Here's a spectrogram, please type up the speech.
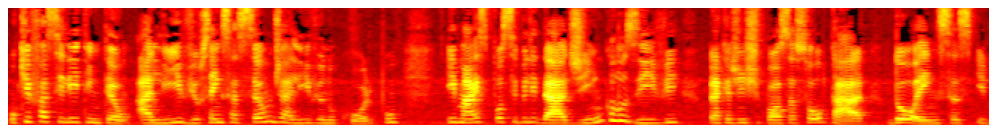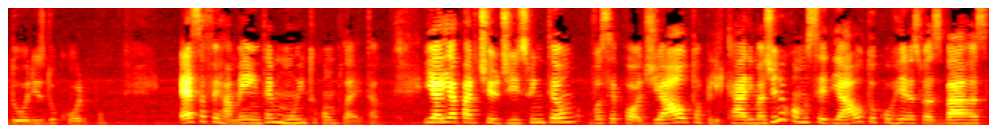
O que facilita então alívio, sensação de alívio no corpo e mais possibilidade, inclusive, para que a gente possa soltar doenças e dores do corpo. Essa ferramenta é muito completa. E aí, a partir disso, então, você pode auto-aplicar. Imagina como seria auto-correr as suas barras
